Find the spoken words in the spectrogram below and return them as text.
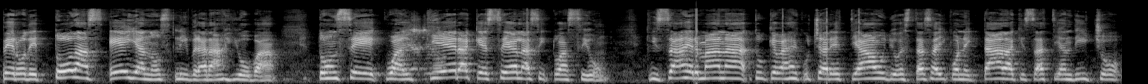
pero de todas ellas nos librará Jehová. Entonces cualquiera que sea la situación, Quizás, hermana, tú que vas a escuchar este audio, estás ahí conectada, quizás te han dicho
